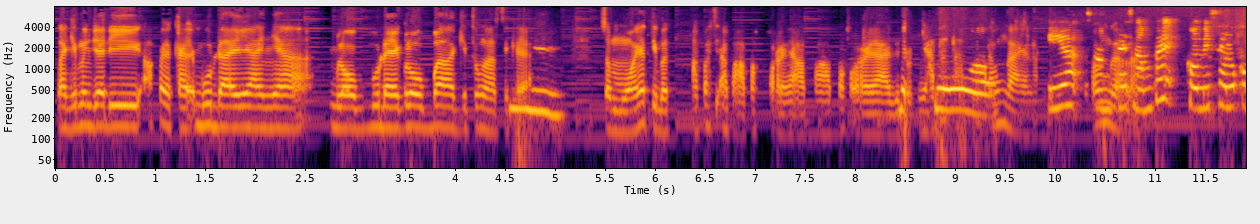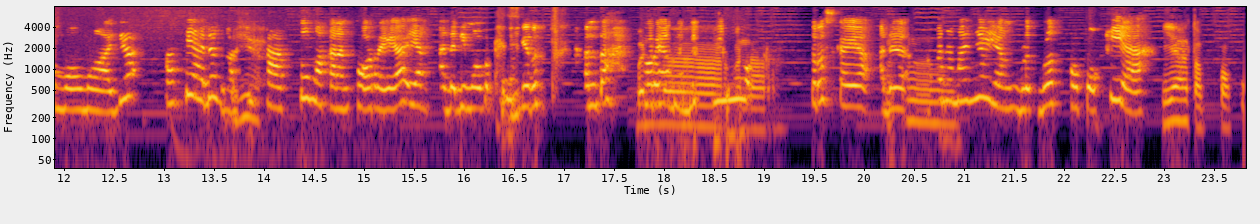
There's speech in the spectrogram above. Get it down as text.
lagi menjadi apa ya kayak budayanya glo budaya global gitu nggak sih kayak Hmm. semuanya tiba apa sih apa-apa Korea apa-apa Korea gitu nyata Betul. tahu nggak ya Iya, enggak lah. sampai-sampai kalau misalnya lu ke mall-mall aja, pasti ada nggak sih Iya. satu makanan Korea yang ada di mall tersebut gitu. Entah Korea benar barbecue, benar terus kayak ada Hmm. apa namanya yang bulat-bulat topoki ya. iya topoki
